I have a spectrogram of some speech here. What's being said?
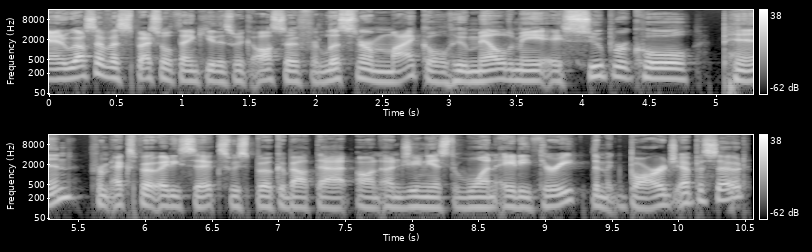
And we also have a special thank you this week also for listener Michael, who mailed me a super cool pin from Expo 86. We spoke about that on Ungeniused 183, the McBarge episode.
